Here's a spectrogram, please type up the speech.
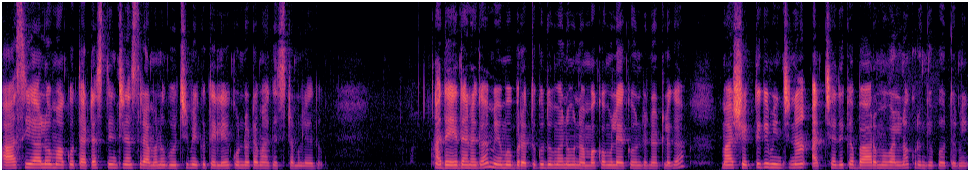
ఆసియాలో మాకు తటస్థించిన శ్రమను గూర్చి మీకు తెలియకుండా మాకు ఇష్టం లేదు. అదేదనగా మేము బ్రతుకుదుమను నమ్మకము లేకుంటున్నట్లుగా మా శక్తికి మించిన అత్యధిక భారము వలన కృంగిపోతుంది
